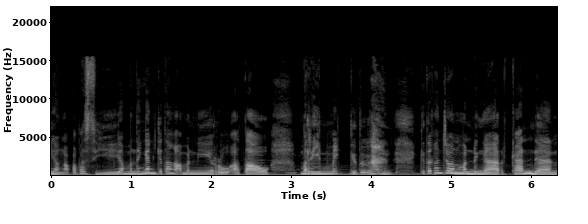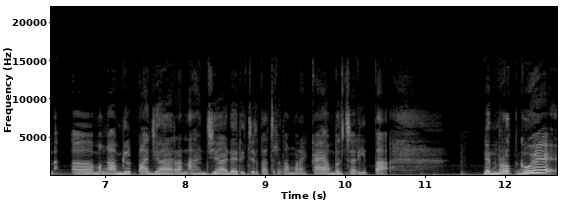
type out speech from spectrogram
ya nggak apa-apa sih. Yang penting kan kita nggak meniru atau merimik gitu kan. Kita kan cuma mendengarkan dan uh, mengambil pelajaran aja dari cerita-cerita mereka yang bercerita. Dan menurut gue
